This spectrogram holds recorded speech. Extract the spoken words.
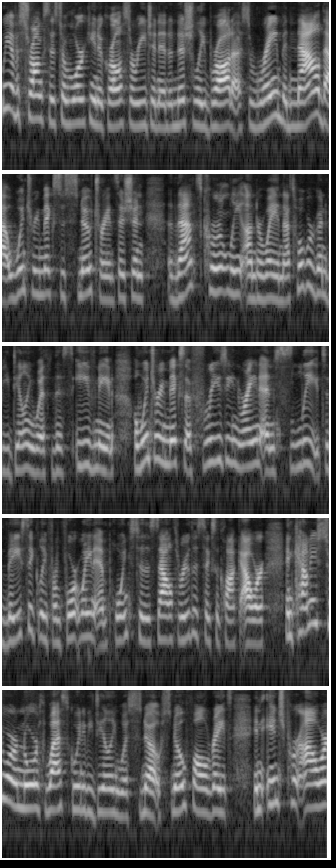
We have a strong system working across the region. It initially brought us rain, but now that wintry mix to snow transition, that's currently underway, and that's what we're going to be dealing with this evening. A wintry mix of freezing rain and sleet, basically from Fort Wayne and points to the south through the 6 o'clock hour, and counties to our northwest going to be dealing with snow. Snowfall rates an inch per hour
